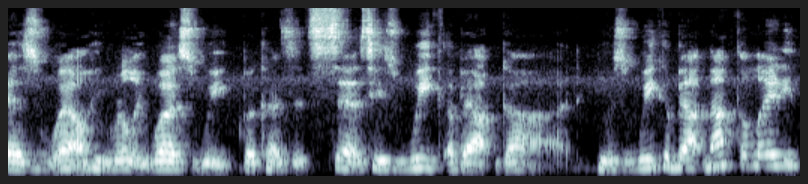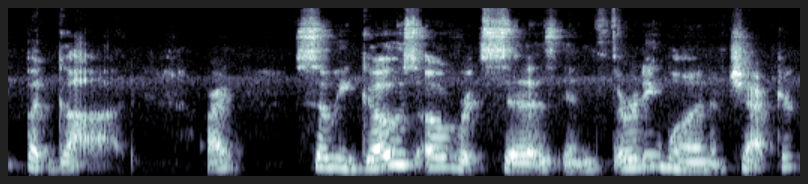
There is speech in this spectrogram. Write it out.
as well. He really was weak because it says he's weak about God. He was weak about not the lady, but God. All right. So he goes over, it says in 31 of chapter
